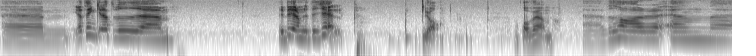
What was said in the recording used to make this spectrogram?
Ehm, jag tänker att vi, ehm, vi ber om lite hjälp. Ja. Av vem? Eh, vi har en eh,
